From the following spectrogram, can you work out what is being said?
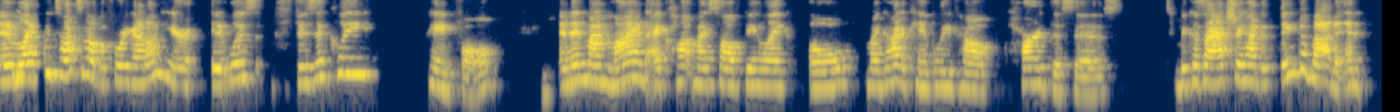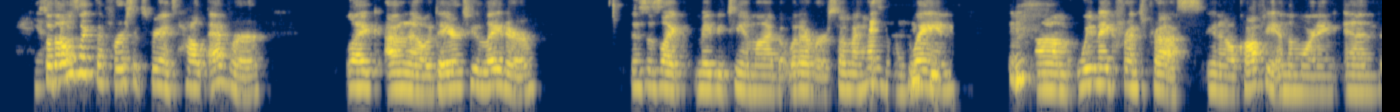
and like we talked about before we got on here, it was physically painful. And in my mind, I caught myself being like, oh my God, I can't believe how hard this is because I actually had to think about it. And yeah. so that was like the first experience. However, like, I don't know, a day or two later, this is like maybe TMI, but whatever. So my husband, Dwayne, um, we make French press, you know, coffee in the morning. And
